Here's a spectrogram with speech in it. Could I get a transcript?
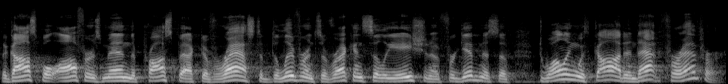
The gospel offers men the prospect of rest, of deliverance, of reconciliation, of forgiveness, of dwelling with God, and that forever.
